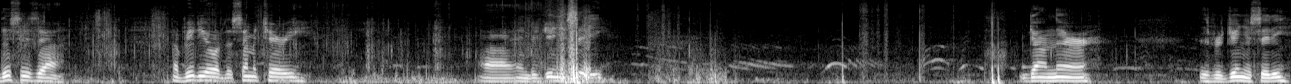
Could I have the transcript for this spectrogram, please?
This is a, a video of the cemetery uh, in Virginia City. Down there is Virginia City.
